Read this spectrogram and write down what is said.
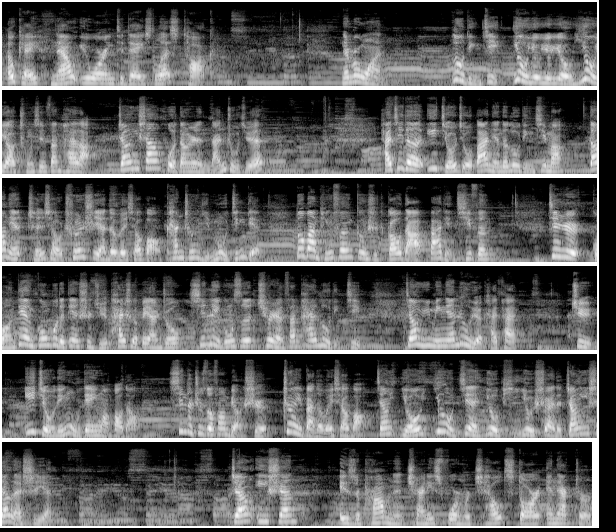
Okay, now you are in today's. Let's talk. Number one,《鹿鼎记》又又又又又要重新翻拍了，张一山或担任男主角。还记得一九九八年的《鹿鼎记》吗？当年陈小春饰演的韦小宝堪称银幕经典，豆瓣评分更是高达八点七分。近日，广电公布的电视剧拍摄备案中，新力公司确认翻拍《鹿鼎记》，将于明年六月开拍。据一九零五电影网报道，新的制作方表示，这一版的韦小宝将由又贱又痞又帅的张一山来饰演。张一山 is a prominent Chinese former child star and actor.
